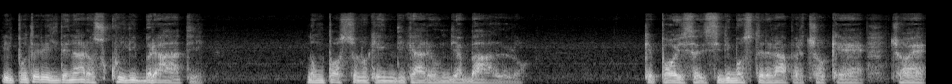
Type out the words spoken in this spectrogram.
il potere e il denaro squilibrati non possono che indicare un diaballo, che poi si dimostrerà per ciò che è, cioè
